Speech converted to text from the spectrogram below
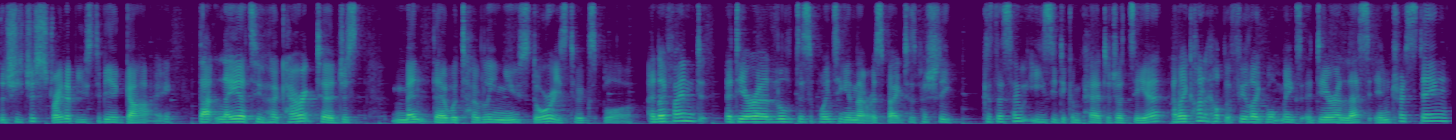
that she just straight up used to be a guy. That layer to her character just meant there were totally new stories to explore. And I find Adira a little disappointing in that respect, especially because they're so easy to compare to Jadzia. And I can't help but feel like what makes Adira less interesting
